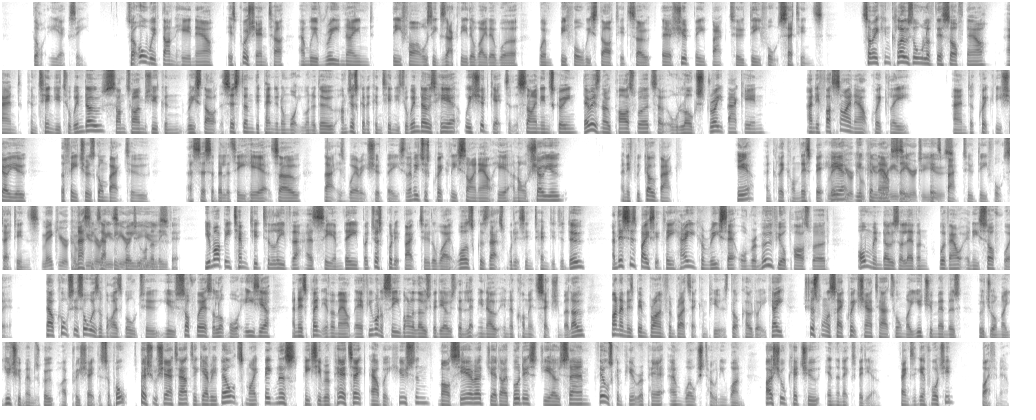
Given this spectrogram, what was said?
So all we've done here now is push enter and we've renamed the files exactly the way they were when before we started. So there should be back to default settings. So we can close all of this off now and continue to Windows. Sometimes you can restart the system depending on what you want to do. I'm just going to continue to Windows here. We should get to the sign in screen. There is no password, so it will log straight back in. And if I sign out quickly and quickly show you, the feature has gone back to accessibility here. So that is where it should be. So let me just quickly sign out here and I'll show you. And if we go back here and click on this bit Make here, you can now see to it's use. back to default settings. Make your computer And that's exactly easier where you want to leave it. You might be tempted to leave that as CMD, but just put it back to the way it was because that's what it's intended to do. And this is basically how you can reset or remove your password on Windows 11 without any software. Now, of course, it's always advisable to use software. It's a lot more easier, and there's plenty of them out there. If you want to see one of those videos, then let me know in the comments section below. My name has been Brian from brightechcomputers.co.uk. Just want to say a quick shout out to all my YouTube members who join my YouTube members group. I appreciate the support. Special shout out to Gary Belts, Mike Bigness, PC Repair Tech, Albert Houston, Mars Sierra, Jedi Buddhist, Geo Sam, Phil's Computer Repair, and Welsh Tony One. I shall catch you in the next video. Thanks again for watching. Bye for now.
